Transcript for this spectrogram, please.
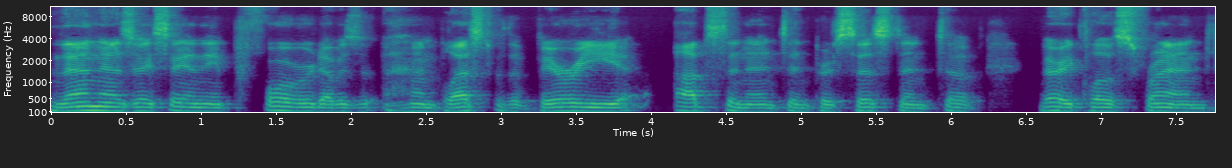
Then, as I say in the forward, I was I'm blessed with a very obstinate and persistent, uh, very close friend,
